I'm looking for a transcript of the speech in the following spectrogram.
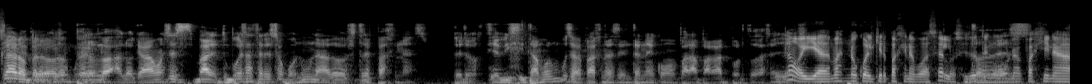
Claro, pero, lo- a lo que vamos es, vale, tú puedes hacer eso con una, dos, tres páginas, pero que visitamos muchas páginas de internet como para pagar por todas ellas. No, y además no cualquier página puede hacerlo. Si yo tengo una página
